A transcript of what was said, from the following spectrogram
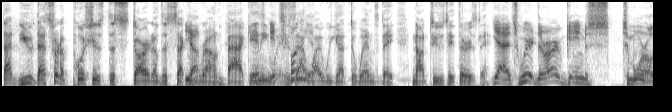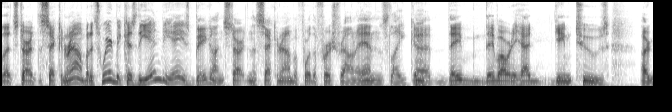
that you that sort of pushes the start of the second Yeah. round back anyway. it's is funny, that why we got to Wednesday, not Tuesday, Thursday? Yeah, it's weird. There are games tomorrow that start the second round, but it's weird because the NBA is big on starting the second round before the first round ends. Like uh, they've they've already had game twos. Or,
